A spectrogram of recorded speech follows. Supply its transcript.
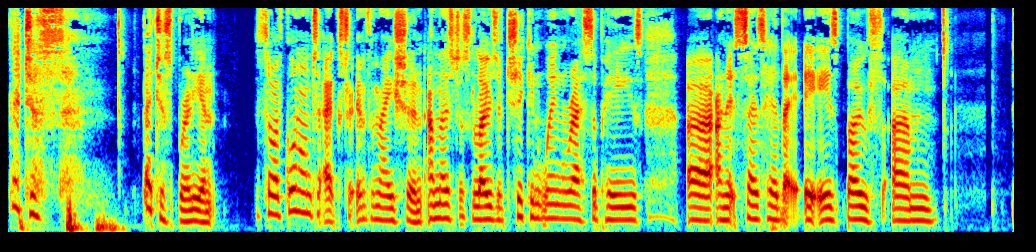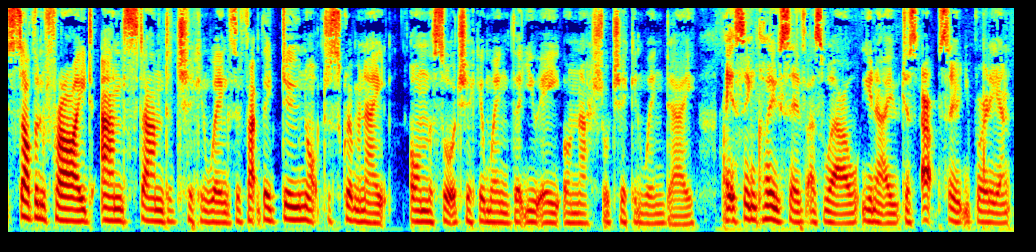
they're just, they're just brilliant so I've gone on to extra information, and there's just loads of chicken wing recipes, uh, and it says here that it is both um, southern fried and standard chicken wings. In fact, they do not discriminate on the sort of chicken wing that you eat on National Chicken Wing Day. It's inclusive as well, you know, just absolutely brilliant.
